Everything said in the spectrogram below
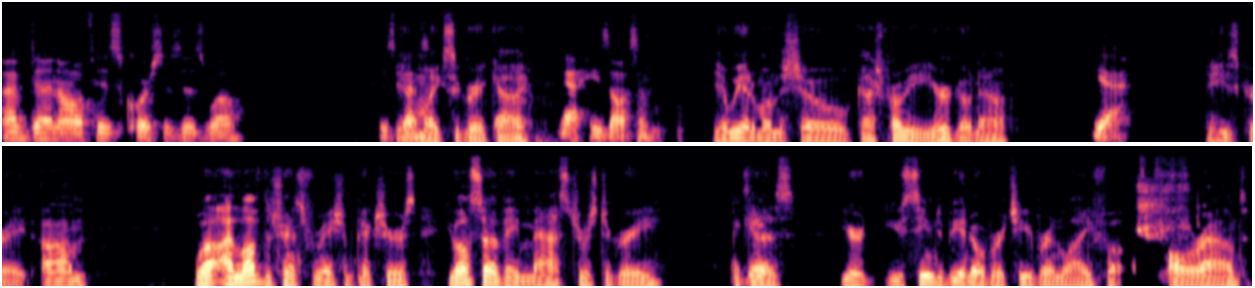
I've done all of his courses as well. He's Yeah, Mike's a great guy. yeah, he's awesome. Yeah, we had him on the show, gosh, probably a year ago now. Yeah, Yeah, He's great. Um, well, I love the transformation pictures. You also have a master's degree because you're you seem to be an overachiever in life all around.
